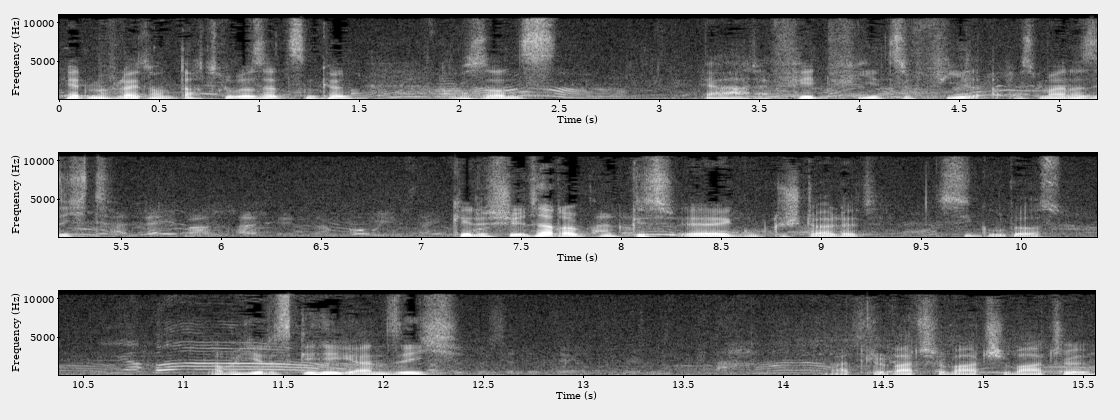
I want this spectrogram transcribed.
Hier hätten wir vielleicht noch ein Dach drüber setzen können. Aber sonst, ja, da fehlt viel zu viel aus meiner Sicht. Okay, das Schild hat auch gut, ges äh, gut gestaltet. Das sieht gut aus. Aber hier das Gehege an sich. Watschel, watschel, watschel, watschel.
